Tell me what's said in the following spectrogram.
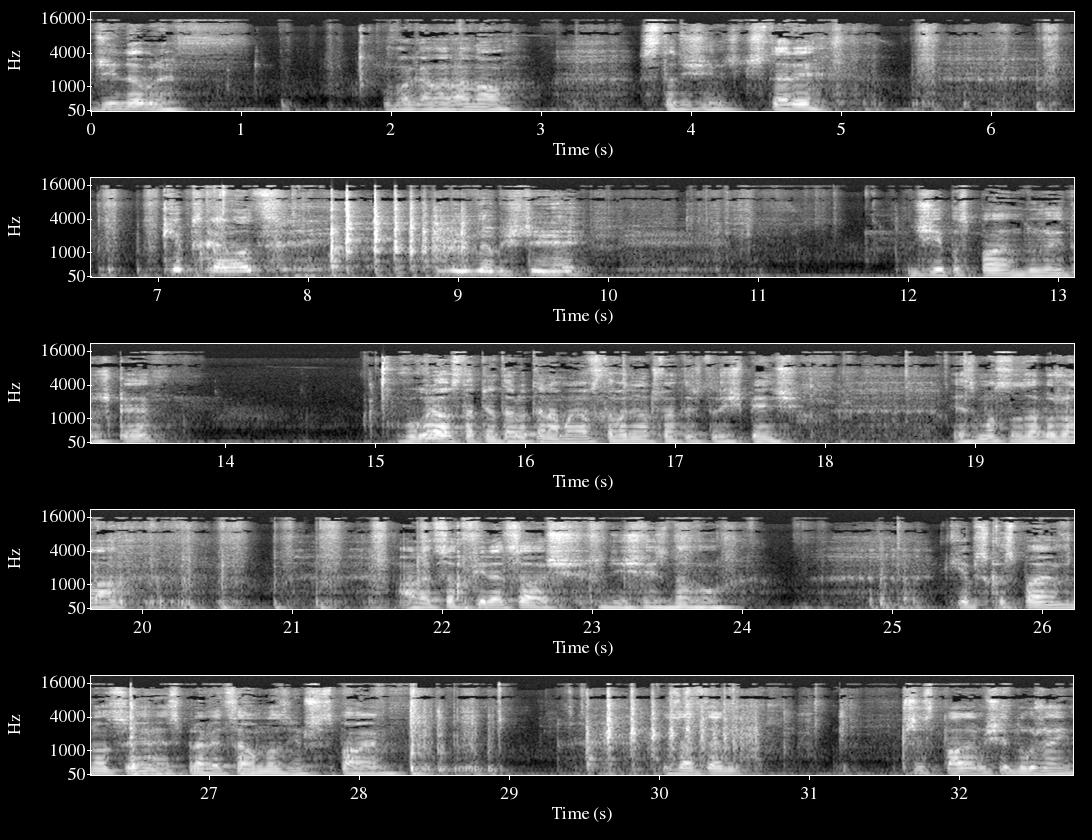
Dzień dobry. Uwaga na rano. 110,4. Kiepska noc. Wiem szczerze. Dzisiaj pospałem dłużej troszkę. W ogóle ostatnio ta rutyna moja wstawania o 4.45 jest mocno zaburzona. Ale co chwilę coś. Dzisiaj znowu kiepsko spałem w nocy, więc prawie całą noc nie przespałem. Zatem przespałem się dłużej,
